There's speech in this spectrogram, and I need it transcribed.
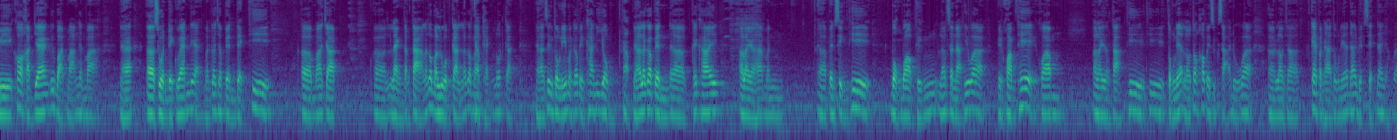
มีข้อขัดแย้งหรือบาดหมางกันมา นะฮะเอ่อส่วนเด็กแว้นเนี่ยมันก็จะเป็นเด็กที่เอ่อมาจากเอ่อแหล่งต่างๆ แล้วก็มารวมกันแล้วก็มาครับแข่งรถกันนะฮะซึ่งตรงนี้มันก็เป็นค่านิยมครับนะฮะแล้วก็เป็นเอ่อคล้ายๆอะไรอะฮะมันเอ่อเป็นสิ่งที่บ่งบอกถึงลักษณะที่ว่าเป็นความเท่ความอะไรต่างๆที่ที่ตรงเนี้ยเราต้องเข้าไปศึกษาดูว่าเอ่อเราจะแก้ปัญหาตรงเนี้ยได้เบ็ดเสร็จได้อย่างไร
